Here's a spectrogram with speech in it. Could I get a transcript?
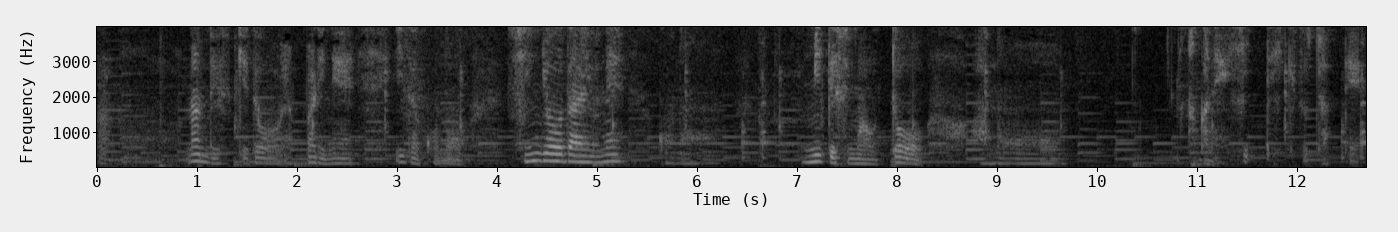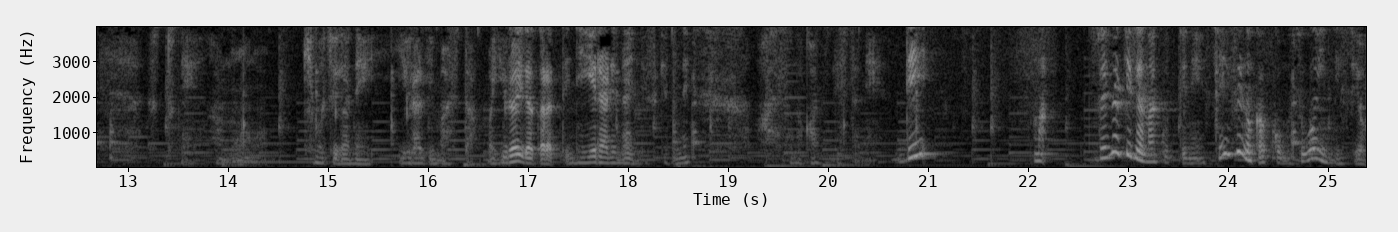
あのなんですけどやっぱりねいざこの診療台をねこの見てしまうとって引きずっちゃってちょっとね、あの、気持ちがね揺らぎました、まあ、揺らいだからって逃げられないんですけどね、はい、そんな感じでしたね。でまあそれだけじゃなくってね先生の格好もすごいんですよ。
